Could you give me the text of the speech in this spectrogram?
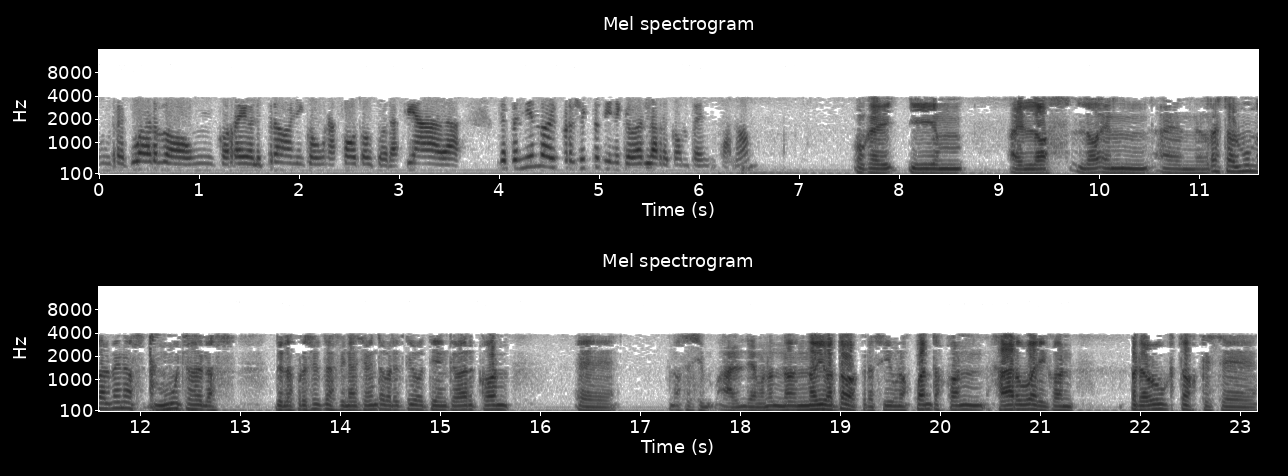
un recuerdo, un correo electrónico, una foto autografiada. Dependiendo del proyecto tiene que ver la recompensa, ¿no? Ok, y mm, en, los, lo- en, en el resto del mundo al menos, muchos de los de los proyectos de financiamiento colectivo tienen que ver con, eh, no sé si, digamos, no, no, no digo todos, pero sí unos cuantos con hardware y con productos que se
